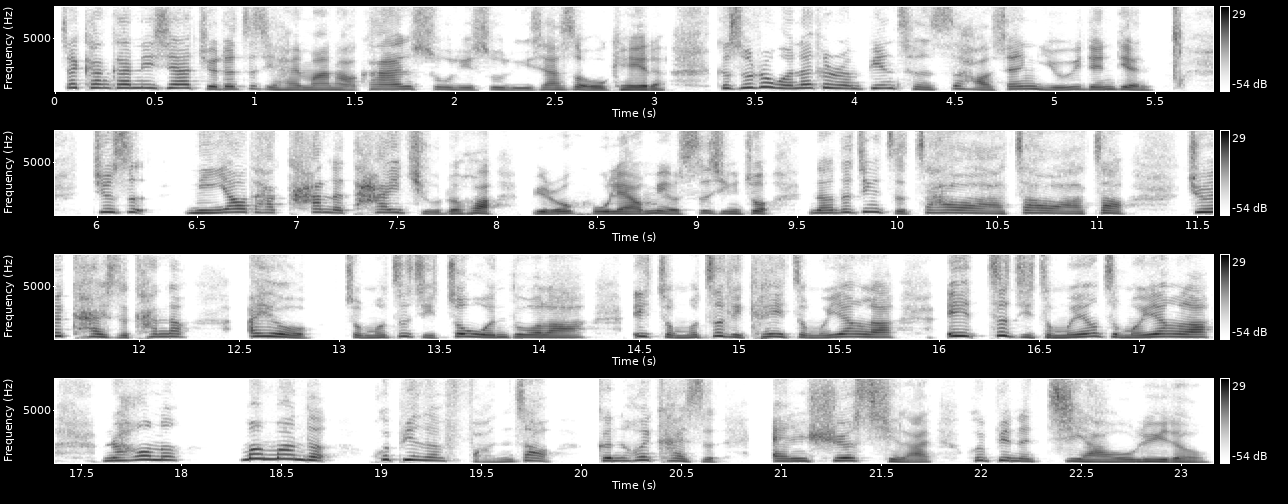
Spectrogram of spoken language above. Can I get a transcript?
再看看一下，觉得自己还蛮好看，梳理梳理一下是 OK 的。可是如果那个人变成是好像有一点点，就是你要他看得太久的话，比如无聊没有事情做，拿着镜子照啊照啊照，就会开始看到，哎呦，怎么自己皱纹多啦？哎，怎么这里可以怎么样啦？哎，自己怎么样怎么样啦？然后呢？慢慢的会变成烦躁，跟会开始 anxious 起来，会变得焦虑的哦。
